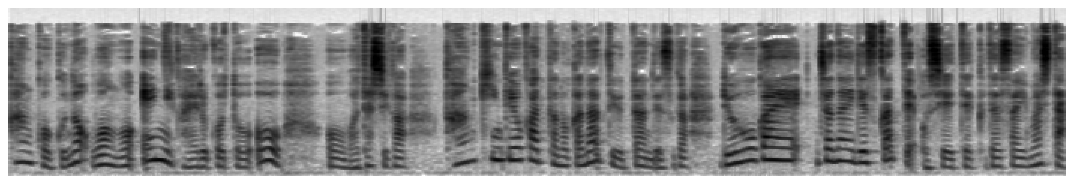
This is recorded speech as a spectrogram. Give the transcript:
韓国のウォンを円に変えることを私が換金でよかったのかなって言ったんですが両替じゃないですかって教えてくださいました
